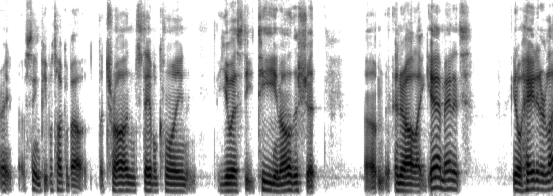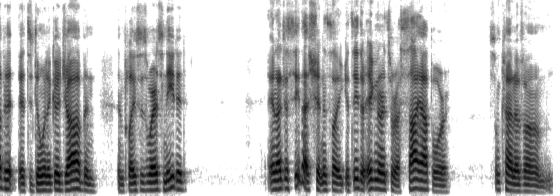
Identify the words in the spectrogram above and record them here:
Right? I've seen people talk about the Tron stablecoin, USDT, and all this shit. Um, and they're all like, "Yeah, man, it's you know, hate it or love it, it's doing a good job and in places where it's needed. And I just see that shit, and it's like it's either ignorance or a psyop or some kind of um,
